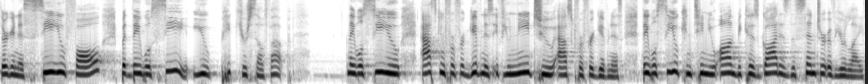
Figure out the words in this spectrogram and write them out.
they're going to see you fall, but they will see you pick yourself up. They will see you asking for forgiveness if you need to ask for forgiveness. They will see you continue on because God is the center of your life,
